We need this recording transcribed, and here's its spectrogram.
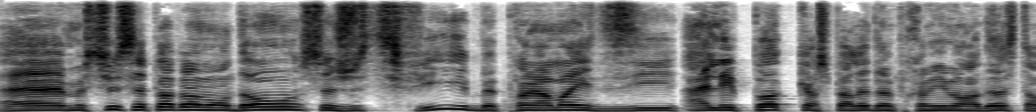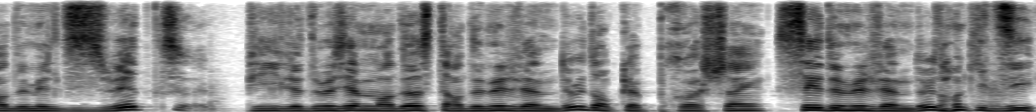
Euh, Monsieur Seppa Plamondon se justifie. Ben, premièrement, il dit à l'époque, quand je parlais d'un premier mandat, c'était en 2018, puis le deuxième mandat, c'était en 2022, donc le prochain, c'est 2022. Donc, il dit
